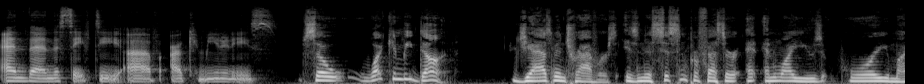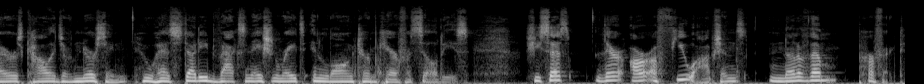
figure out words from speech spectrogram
and then the safety of our communities. So, what can be done? Jasmine Travers is an assistant professor at NYU's Rory Meyers College of Nursing who has studied vaccination rates in long term care facilities. She says there are a few options, none of them perfect.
